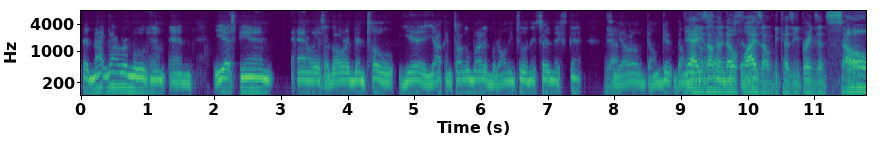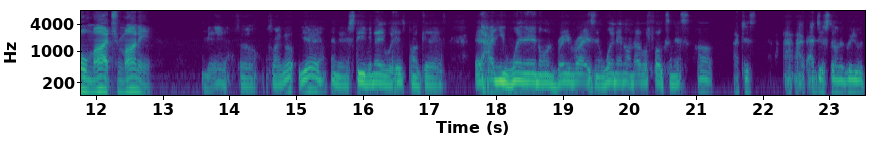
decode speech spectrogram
They're not gonna remove him, and ESPN analysts have already been told, yeah, y'all can talk about it, but only to a certain extent. Yeah. So y'all don't get don't. Yeah, get he's on the no fly yourself. zone because he brings in so much money. Yeah, so it's like, oh yeah, and then Stephen A. with his punk ass, and how you went in on Ray Rice and went in on other folks, and it's oh, I just, I, I- just don't agree with,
